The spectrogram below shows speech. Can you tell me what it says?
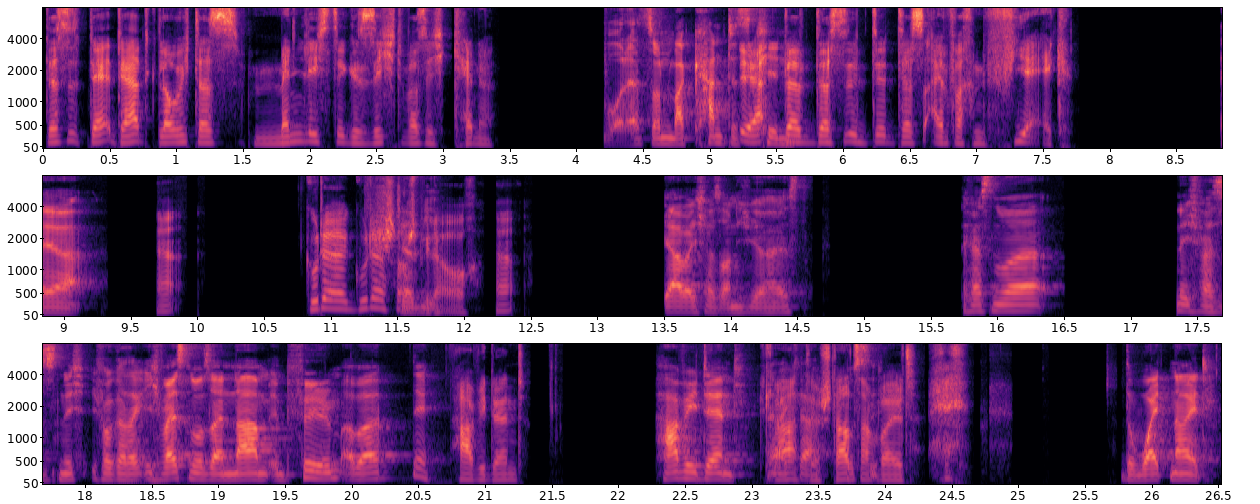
das ist, der, der hat, glaube ich, das männlichste Gesicht, was ich kenne. Boah, das ist so ein markantes ja, Kinn. Das, das, das ist einfach ein Viereck. Ja. Ja. Guter, guter Schauspieler auch. Ja. Ja, aber ich weiß auch nicht, wie er heißt. Ich weiß nur. Nee, ich weiß es nicht. Ich wollte gerade sagen, ich weiß nur seinen Namen im Film, aber nee. Harvey Dent. Harvey Dent. Klar, ja, klar der Staatsanwalt. The White Knight.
